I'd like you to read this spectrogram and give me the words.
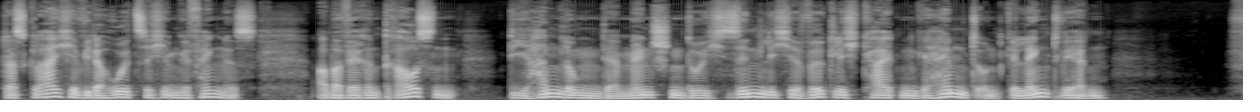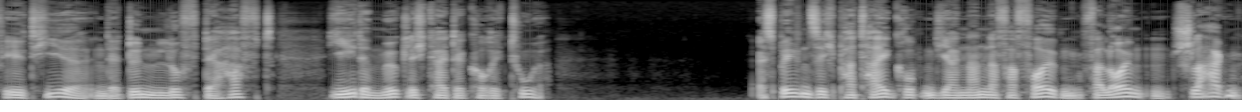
Das Gleiche wiederholt sich im Gefängnis, aber während draußen die Handlungen der Menschen durch sinnliche Wirklichkeiten gehemmt und gelenkt werden, fehlt hier in der dünnen Luft der Haft jede Möglichkeit der Korrektur. Es bilden sich Parteigruppen, die einander verfolgen, verleumden, schlagen,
